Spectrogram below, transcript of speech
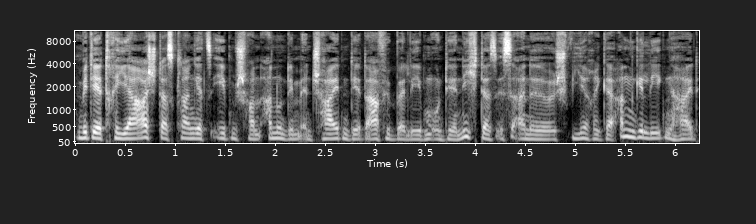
Mit der Triage, das klang jetzt eben schon an und dem Entscheiden, der darf überleben und der nicht, das ist eine schwierige Angelegenheit.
